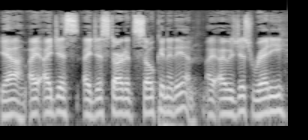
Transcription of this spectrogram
yeah, I, I just I just started soaking it in. I, I was just ready,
